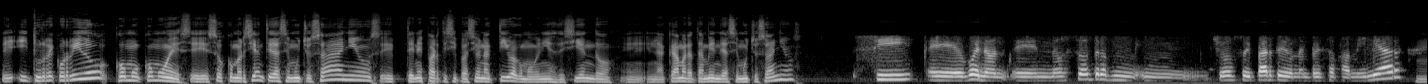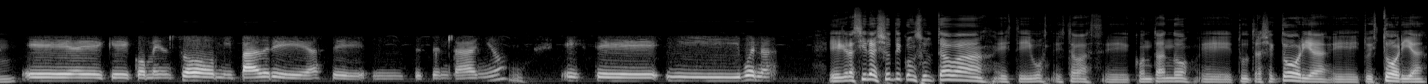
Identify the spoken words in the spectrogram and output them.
¿Y, tu recorrido cómo, cómo es? Eh, ¿Sos comerciante de hace muchos años? ¿Tenés participación activa, como venías diciendo, en la Cámara también de hace muchos años? Sí, eh, bueno, eh, nosotros, mm, mm, yo soy parte de una empresa familiar mm. eh, que comenzó mi padre hace 60 años, uh. este, y bueno, eh, Graciela, yo te consultaba, este, y vos estabas eh, contando eh, tu trayectoria, tu historia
